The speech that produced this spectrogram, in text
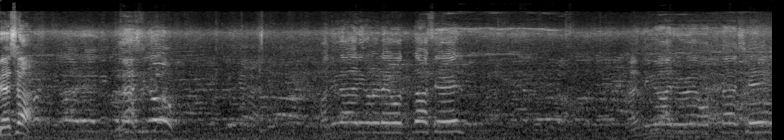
വിദേശ അധികാരികളുടെ ഒത്താശയിൽ അധികാരികളുടെ ഒത്താശയിൽ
